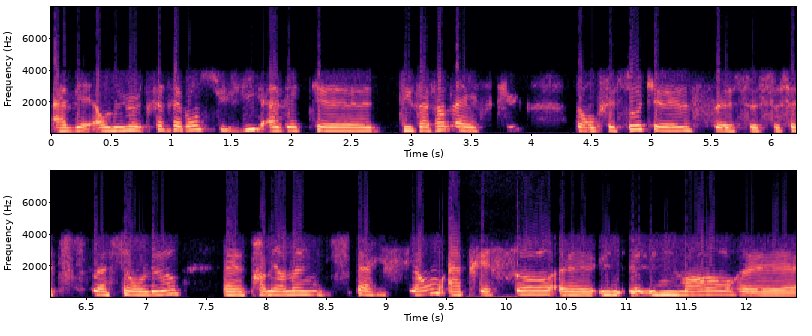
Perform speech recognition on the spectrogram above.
avec, on a eu un très très bon suivi avec des agents de la SQ. Donc, c'est sûr que cette situation-là, euh, premièrement, une disparition. Après ça, euh, une, mort euh,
